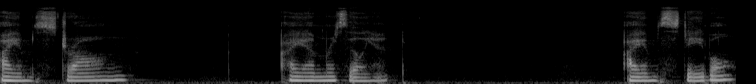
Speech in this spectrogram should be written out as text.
I am strong, I am resilient. I am stable,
